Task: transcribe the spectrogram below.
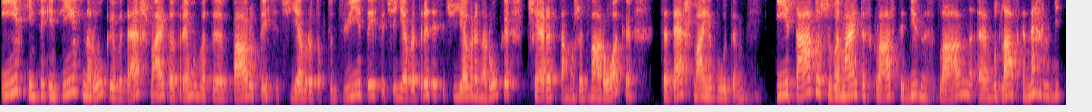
І в кінці кінців на руки ви теж маєте отримувати пару тисяч євро, тобто дві тисячі євро, три тисячі євро на руки через там уже два роки. Це теж має бути. І також ви маєте скласти бізнес-план. Е, Будь ласка, не робіть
